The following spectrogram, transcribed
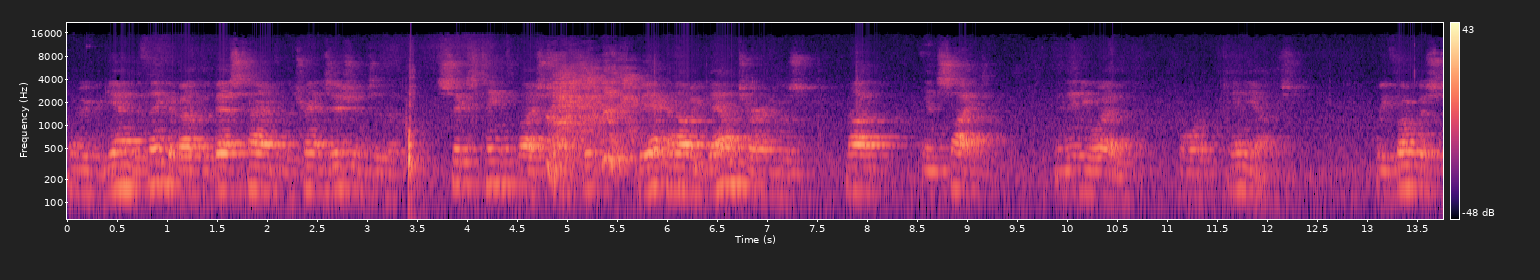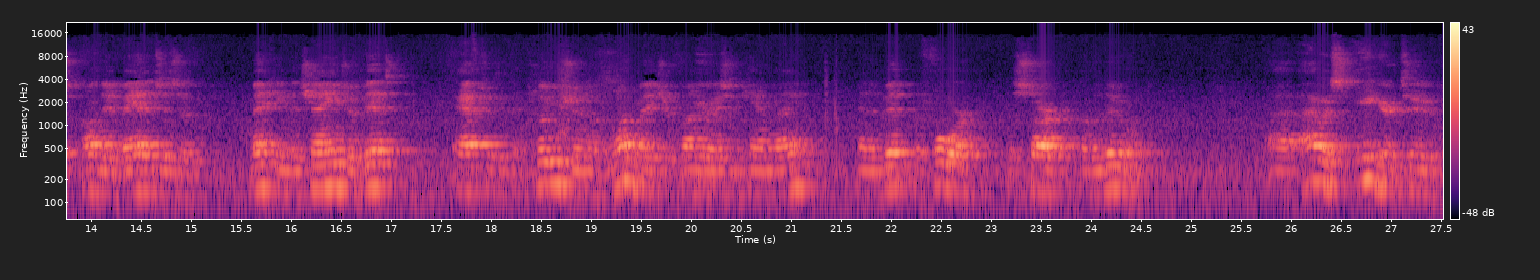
when we began to think about the best time for the transition to the 16th vice chancellor, the economic downturn was not in sight in any way for any of us. We focused on the advantages of making the change a bit after the conclusion of one major fundraising campaign and a bit before the start of a new one. Uh, I was eager to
